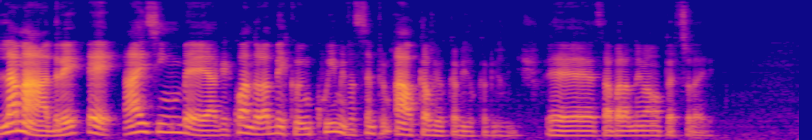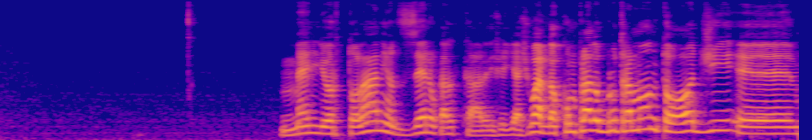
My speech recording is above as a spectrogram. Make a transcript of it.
La madre è Icing Bea, che quando la becco in qui mi fa sempre... Ah, ho capito, ho capito, ho capito. Eh, stava parlando di mamma, ho perso l'aereo. Meglio ortolani o zero calcare, dice Ghiacci. Guarda, ho comprato Brutramonto oggi. Eh...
